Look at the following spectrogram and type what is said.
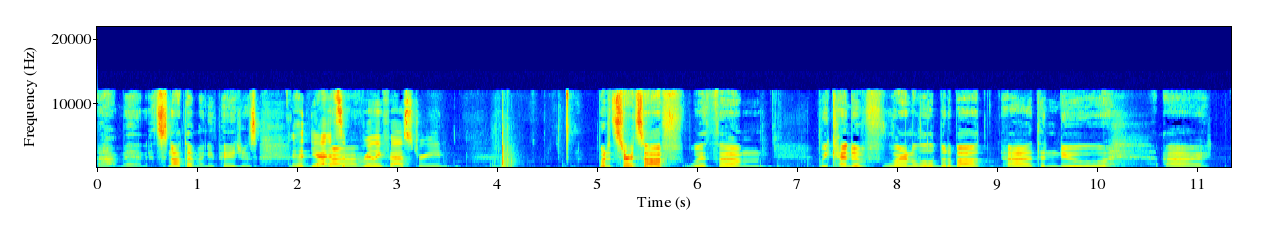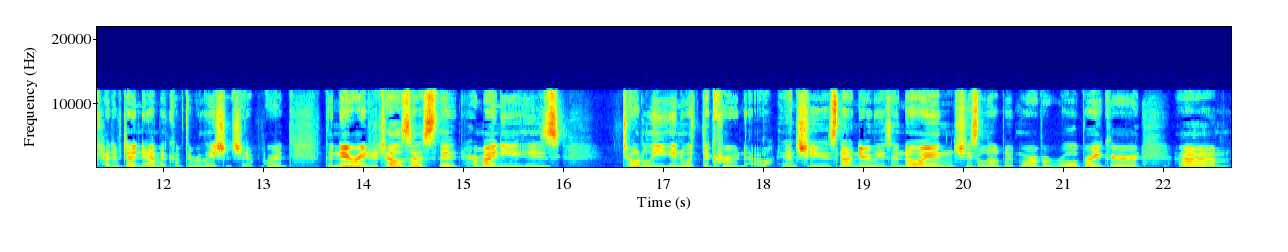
ah man, it's not that many pages. It- yeah, it's uh, a really fast read. but it starts off with um, we kind of learn a little bit about uh, the new uh, kind of dynamic of the relationship, where the narrator tells us that Hermione is totally in with the crew now, and she is not nearly as annoying. She's a little bit more of a rule breaker. Um,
